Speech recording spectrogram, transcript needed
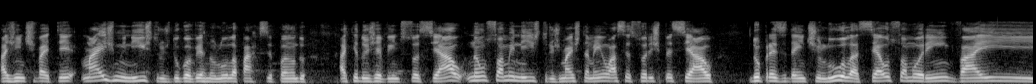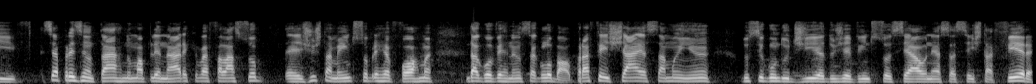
A gente vai ter mais ministros do governo Lula participando aqui do G20 Social, não só ministros, mas também o assessor especial do presidente Lula, Celso Amorim, vai se apresentar numa plenária que vai falar sobre, é, justamente sobre reforma da governança global. Para fechar essa manhã do segundo dia do G20 Social nessa sexta-feira,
